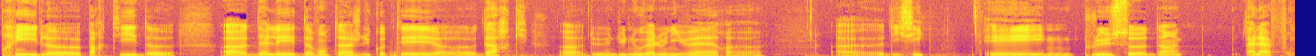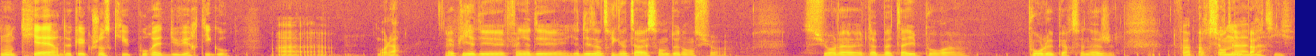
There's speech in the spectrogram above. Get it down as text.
pris le parti d'aller davantage du côté dark du, nouvel univers d'ici et plus d'un à la frontière de quelque chose qui pourrait être du vertigo. Euh, voilà. Et puis il y, a des- enfin, il y, a des- il y a des intrigues intéressantes dedans sur, sur la, la bataille pour, pour le personnage, Enfin, pour pour son âme. parties.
